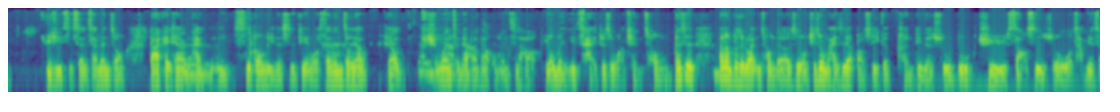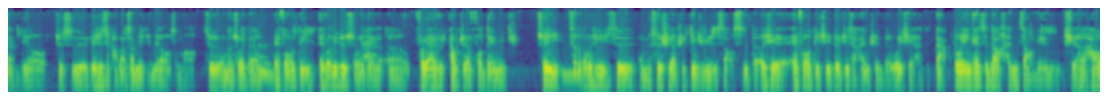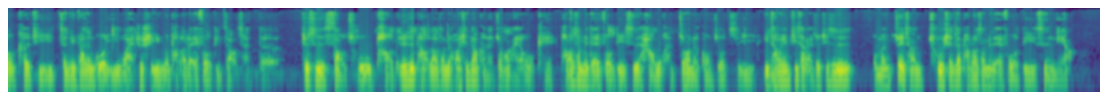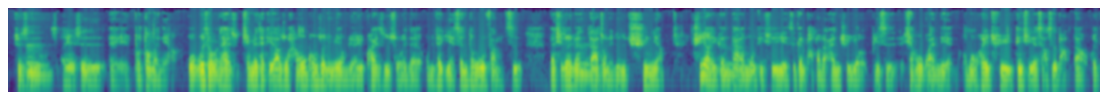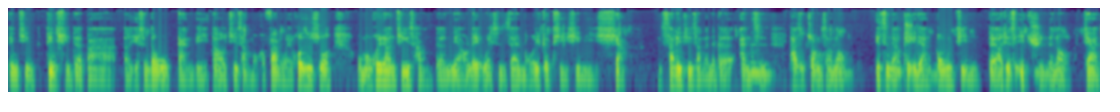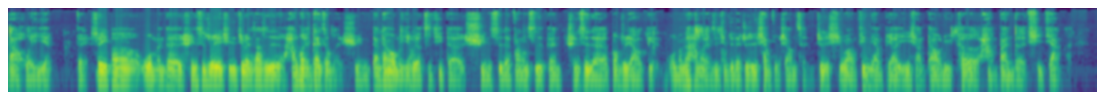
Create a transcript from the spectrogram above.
预计只剩三分钟，大家可以想想看，嗯，四公里的时间，我三分钟要 要巡完整条跑道，我们只好油门一踩就是往前冲。但是当然不是乱冲的，而是我其实我们还是要保持一个肯定的速度去扫视，说我场面上有没有，就是尤其是跑道上面有没有什么，就是我们所谓的 FOD，FOD 就是所谓的呃 Foreign Object for Damage。所以这个东西是我们是需要去定期去扫视的，而且 FOD 其实对机场安全的威胁很大。各位应该知道，很早年协和号客机曾经发生过意外，就是因为跑道的 FOD 造成的。就是扫除跑道，尤其是跑道上面滑行道可能状况还 OK，跑道上面的 FOD 是航务很重要的工作之一。以桃园机场来说，其实我们最常出现在跑道上面的 FOD 是鸟。就是，而且是诶、欸、不动的鸟。我为什么才前面才提到说，航务工作里面我们有一块是所谓的我们叫野生动物防治。那其中一个很大的重点就是驱鸟。驱鸟一个很大的目的，其实也是跟跑道的安全有彼此相互关联。我们会去定期的扫视跑道，会定期定期的把呃野生动物赶离到机场某个范围，或者是说我们会让机场的鸟类维持在某一个体型以下。萨利机长的那个案子，它是撞上那种一只鸟可以一两公斤，对，而且是一群的那种加拿大灰雁。对，所以呃，我们的巡视作业其实基本上是航管员带着我们巡，但当然我们也会有自己的巡视的方式跟巡视的工作要点。我们跟航管员之间真的就是相辅相成，就是希望尽量不要影响到旅客航班的起降。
